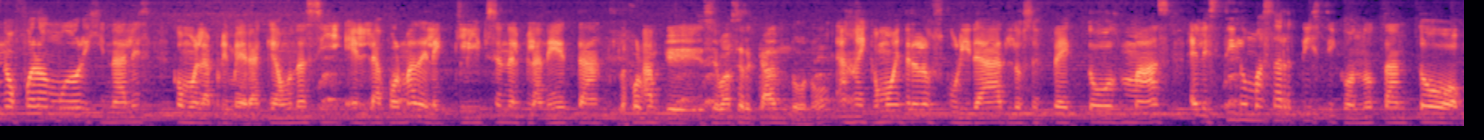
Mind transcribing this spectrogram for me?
no fueron muy originales como la primera, que aún así la forma del eclipse en el planeta, la forma en que se va acercando, ¿no? Ajá, y cómo entra la oscuridad, los efectos más, el estilo más artístico, no tanto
